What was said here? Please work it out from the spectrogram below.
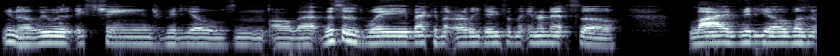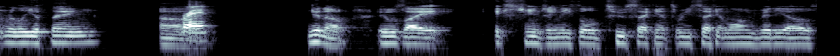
you know, we would exchange videos and all that. This is way back in the early days of the internet, so live video wasn't really a thing. Um, right. you know, it was like exchanging these little two second, three second long videos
